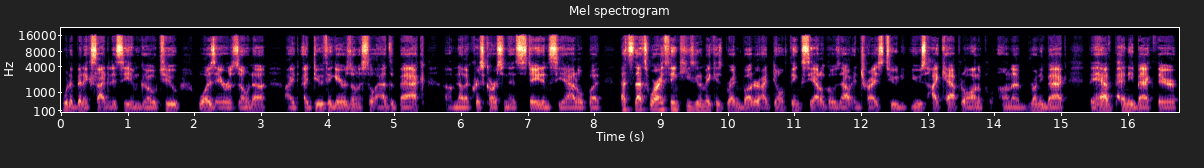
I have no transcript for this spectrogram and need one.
would have been excited to see him go to was Arizona. I, I do think Arizona still adds a back um, now that Chris Carson has stayed in Seattle, but that's that's where I think he's going to make his bread and butter. I don't think Seattle goes out and tries to use high capital on a on a running back. They have Penny back there.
